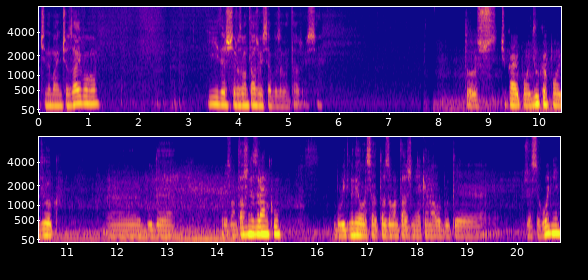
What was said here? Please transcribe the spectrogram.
чи немає нічого зайвого. І йдеш розвантажуєшся або завантажуєшся. Тож, чекаю понеділка. В понеділок е, буде розвантаження зранку, бо відмінилося то завантаження, яке мало бути вже сьогодні.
